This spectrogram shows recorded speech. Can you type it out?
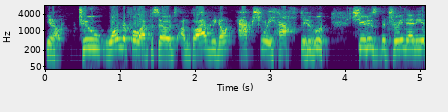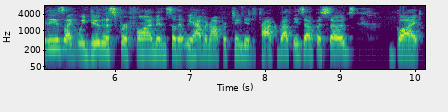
you know, two wonderful episodes. I'm glad we don't actually have to choose between any of these. Like we do this for fun and so that we have an opportunity to talk about these episodes. But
